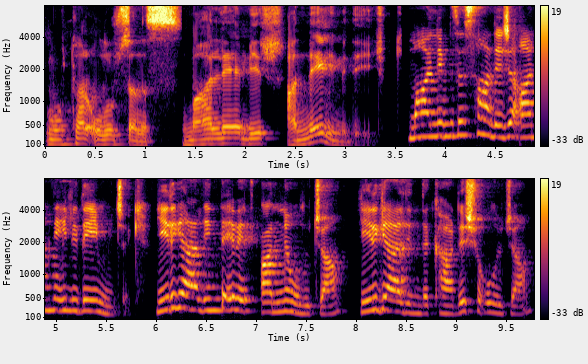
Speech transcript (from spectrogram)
muhtar olursanız mahalleye bir anne eli mi değecek? Mahallemize sadece anne eli değmeyecek. Yeri geldiğinde evet anne olacağım. Yeri geldiğinde kardeş olacağım.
